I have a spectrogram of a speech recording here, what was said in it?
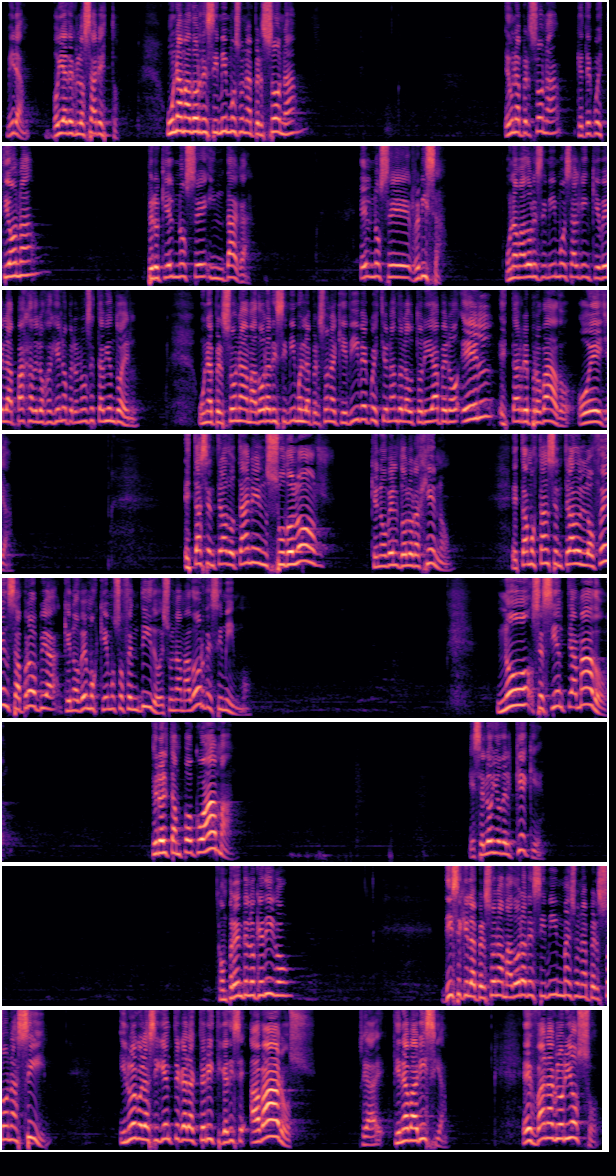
Mira, voy a desglosar esto. Un amador de sí mismo es una persona, es una persona que te cuestiona, pero que él no se indaga, él no se revisa. Un amador de sí mismo es alguien que ve la paja del ojo ajeno, pero no se está viendo a él. Una persona amadora de sí mismo es la persona que vive cuestionando la autoridad, pero él está reprobado o ella. Está centrado tan en su dolor que no ve el dolor ajeno. Estamos tan centrados en la ofensa propia que no vemos que hemos ofendido. Es un amador de sí mismo. No se siente amado, pero él tampoco ama. Es el hoyo del queque. ¿Comprende lo que digo? Dice que la persona amadora de sí misma es una persona así. Y luego la siguiente característica dice avaros, o sea, tiene avaricia. Es vanaglorioso,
